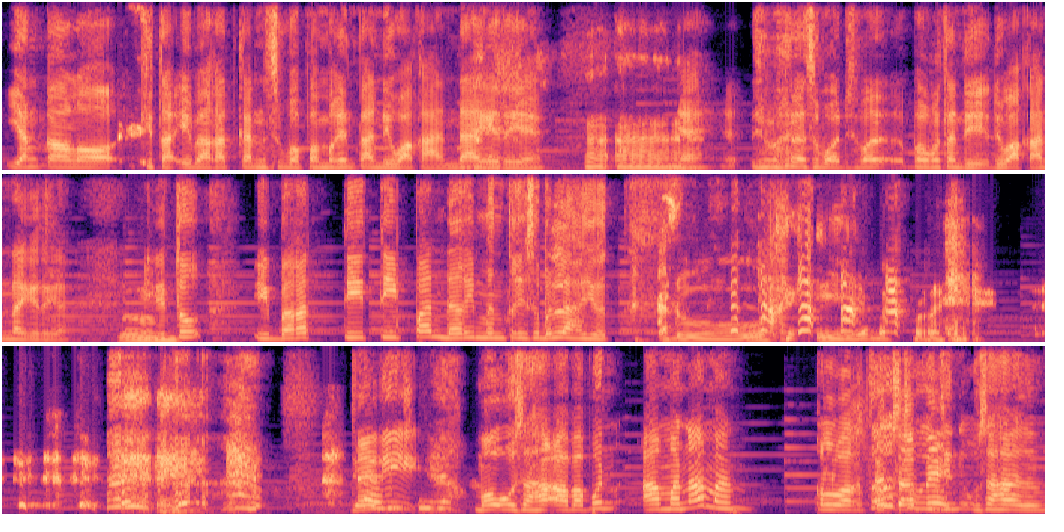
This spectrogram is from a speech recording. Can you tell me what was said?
yang kalau kita ibaratkan sebuah pemerintahan di Wakanda gitu ya, Heeh. ya, di mana sebuah, sebuah pemerintahan di, di Wakanda gitu ya. Hmm. Ini tuh ibarat titipan dari menteri sebelah Yud. aduh iya betul Jadi mau usaha apa pun aman-aman, keluar terus tuh tapi- izin usaha tuh.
